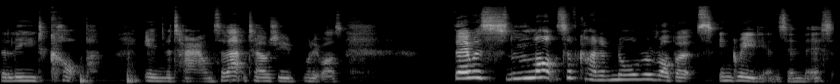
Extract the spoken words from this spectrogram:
the lead cop in the town. So that tells you what it was there was lots of kind of Nora Roberts ingredients in this,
